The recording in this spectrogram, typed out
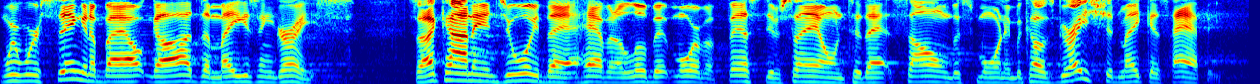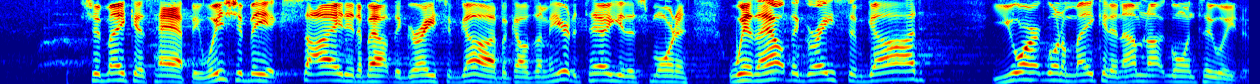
where we're singing about God's amazing grace. So I kind of enjoyed that, having a little bit more of a festive sound to that song this morning because grace should make us happy. Should make us happy. We should be excited about the grace of God because I'm here to tell you this morning without the grace of God, you aren't going to make it, and I'm not going to either.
